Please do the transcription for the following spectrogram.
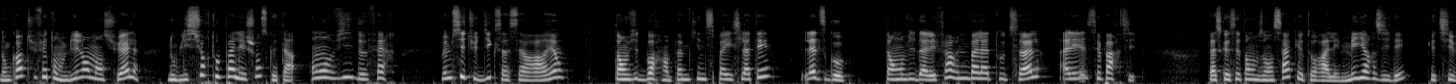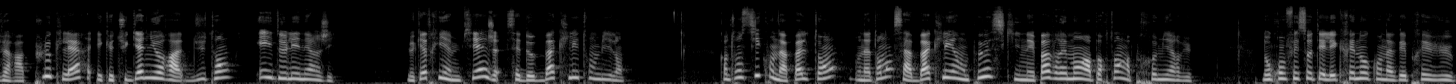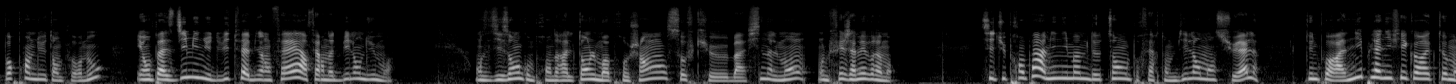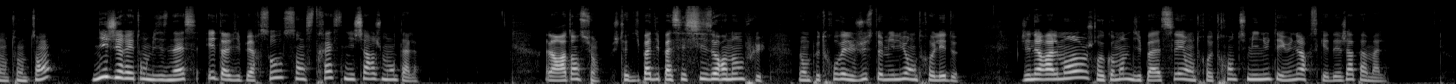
Donc quand tu fais ton bilan mensuel, n'oublie surtout pas les choses que tu as envie de faire. Même si tu te dis que ça sert à rien. T'as envie de boire un pumpkin spice latte? Let's go. T'as envie d'aller faire une balade toute seule? Allez, c'est parti. Parce que c'est en faisant ça que tu auras les meilleures idées, que tu verras plus clair et que tu gagneras du temps et de l'énergie. Le quatrième piège, c'est de bâcler ton bilan. Quand on se dit qu'on n'a pas le temps, on a tendance à bâcler un peu ce qui n'est pas vraiment important à première vue. Donc on fait sauter les créneaux qu'on avait prévus pour prendre du temps pour nous, et on passe 10 minutes vite fait bien fait à faire notre bilan du mois. En se disant qu'on prendra le temps le mois prochain, sauf que bah, finalement, on ne le fait jamais vraiment. Si tu prends pas un minimum de temps pour faire ton bilan mensuel, tu ne pourras ni planifier correctement ton temps, ni gérer ton business et ta vie perso sans stress ni charge mentale. Alors attention, je te dis pas d'y passer 6 heures non plus, mais on peut trouver le juste milieu entre les deux. Généralement, je recommande d'y passer entre 30 minutes et 1 heure, ce qui est déjà pas mal.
